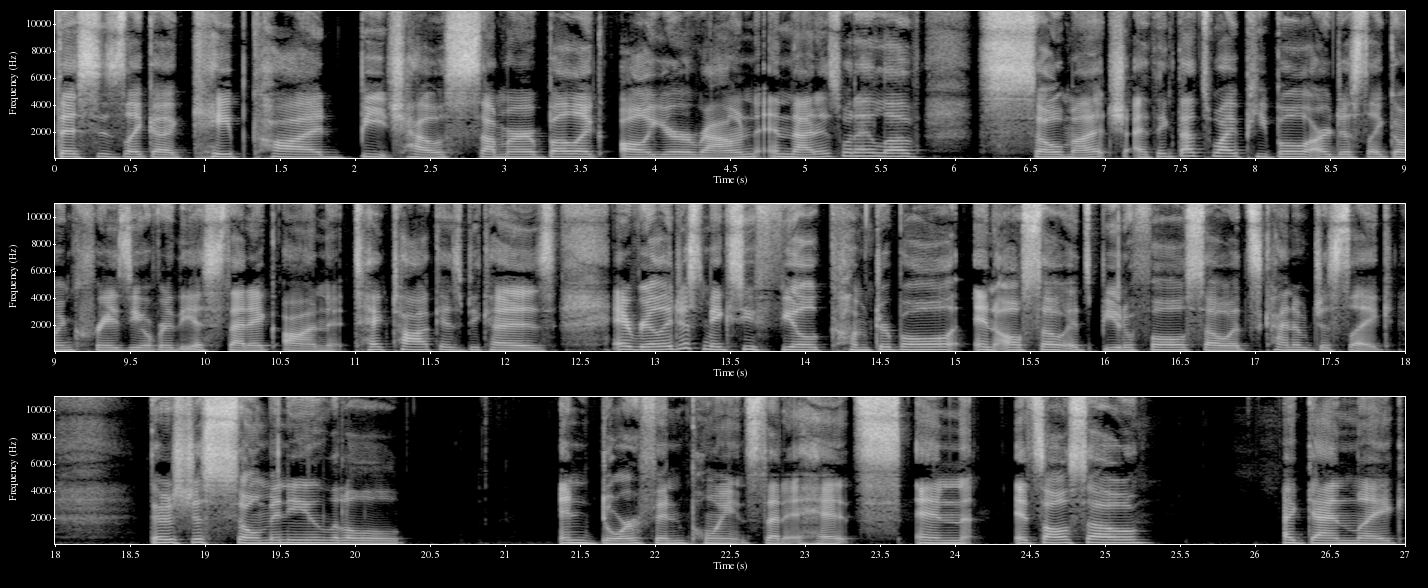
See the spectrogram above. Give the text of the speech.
this is like a Cape Cod beach house summer, but like all year round. And that is what I love so much. I think that's why people are just like going crazy over the aesthetic on TikTok, is because it really just makes you feel comfortable and also it's beautiful. So it's kind of just like there's just so many little endorphin points that it hits. And it's also, again, like,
